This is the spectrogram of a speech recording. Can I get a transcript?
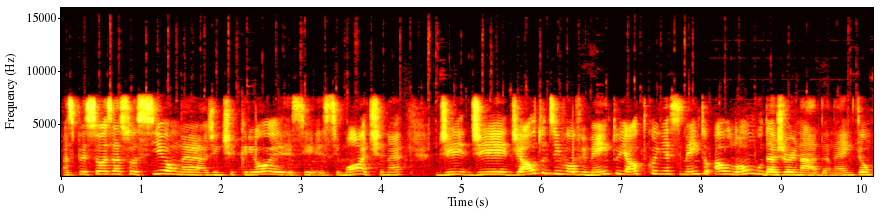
as pessoas associam, né? A gente criou esse, esse mote, né? De, de, de autodesenvolvimento e autoconhecimento ao longo da jornada, né? Então,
